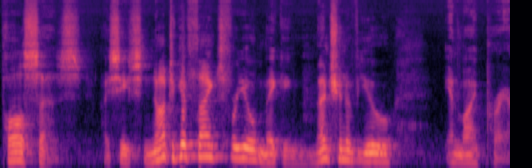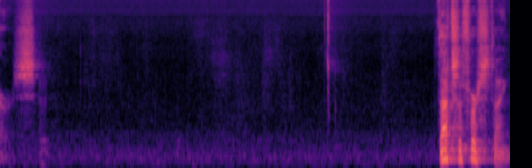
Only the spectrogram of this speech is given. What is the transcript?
Paul says, I cease not to give thanks for you, making mention of you in my prayers. That's the first thing.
